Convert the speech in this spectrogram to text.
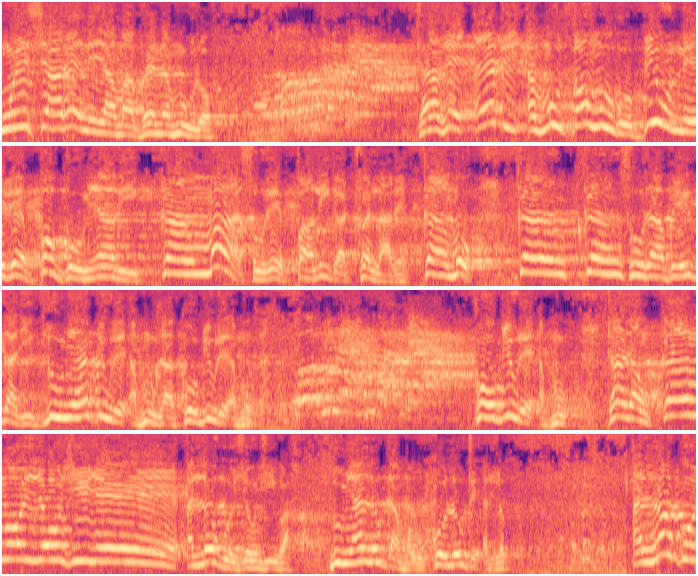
ငွေရှာတဲ့နေရာမှာဘယ်နှမှုတော့ဒါဖြင့်အဲ့ ဒီအမှုသုံးမှုကိုပြုနေတဲ့ပုဂ္ဂိုလ်များသည်ကမ္မဆိုတဲ့ပါဠိကထွက်လာတဲ့ကံမို့ကံကံဆိုတာပရိသတ်ကြီးသူများပြုတဲ့အမှုလားကိုပြုတဲ့အမှုလားကိုပြုတဲ့အမှုပါဗျကိုပြုတ်တဲ့အမှုဒါကြောင့်ကံကိုယုံကြည်ရင်အလုတ်ကိုယုံကြည်ပါသူများလုတ်တာမဟုတ်ဘူးကိုလုတ်တဲ့အလုတ်အလုတ်ကို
